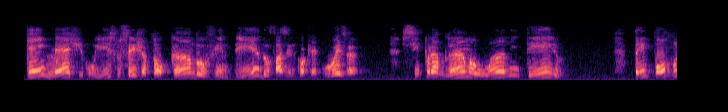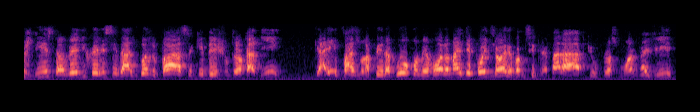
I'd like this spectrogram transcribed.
quem mexe com isso, seja tocando ou vendendo ou fazendo qualquer coisa, se programa o ano inteiro. Tem poucos dias talvez de felicidade quando passa, que deixa um trocadinho, que aí faz uma feira boa, comemora, mas depois diz, olha, vamos se preparar, porque o próximo ano vai vir.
